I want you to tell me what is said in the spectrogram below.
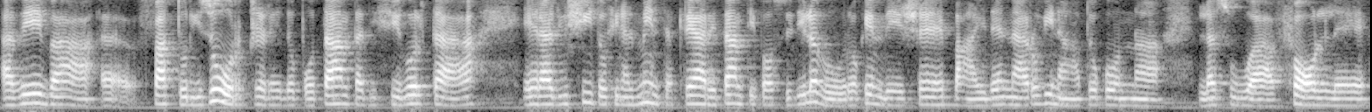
aveva eh, fatto risorgere dopo tanta difficoltà, era riuscito finalmente a creare tanti posti di lavoro che invece Biden ha rovinato con la sua folle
